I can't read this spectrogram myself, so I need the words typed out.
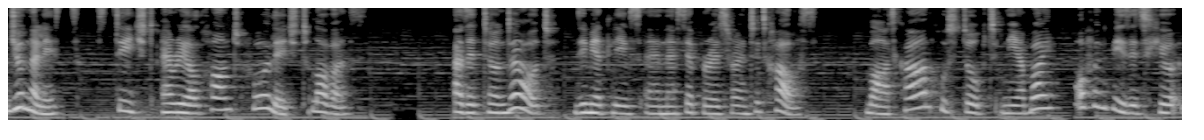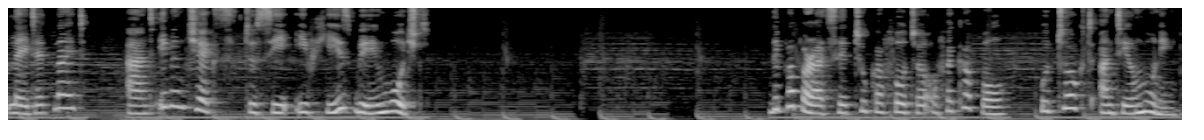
Journalists staged a real hunt for alleged lovers. As it turned out, Demet lives in a separate rented house, but Kaan, who stopped nearby, often visits her late at night and even checks to see if he is being watched. The paparazzi took a photo of a couple who talked until morning.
